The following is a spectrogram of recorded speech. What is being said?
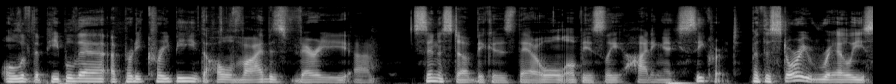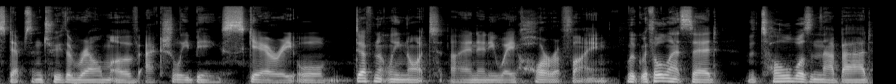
All of the people there are pretty creepy. The whole vibe is very uh, sinister because they're all obviously hiding a secret. But the story rarely steps into the realm of actually being scary or definitely not uh, in any way horrifying. Look, with all that said, the toll wasn't that bad,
